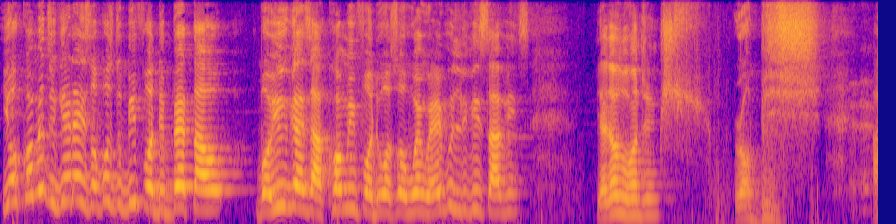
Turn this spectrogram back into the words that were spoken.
your coming together is supposed to be for the better, oh, but you guys are coming for the worse. So when we're even leaving service, you're just wondering, rubbish.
